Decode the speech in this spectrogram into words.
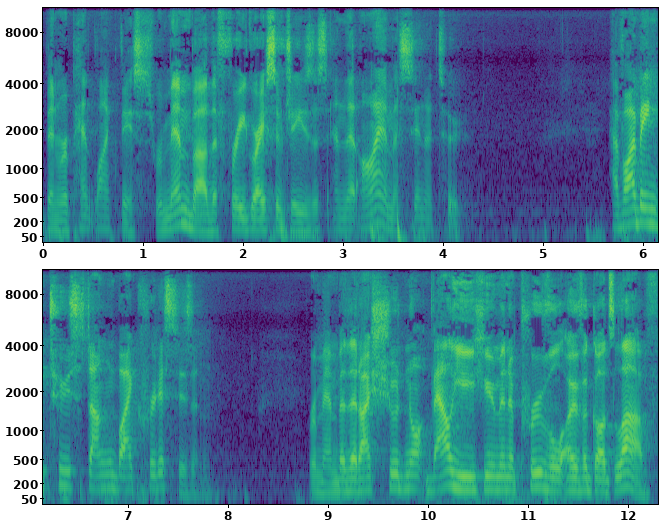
Then repent like this. Remember the free grace of Jesus and that I am a sinner too. Have I been too stung by criticism? Remember that I should not value human approval over God's love.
